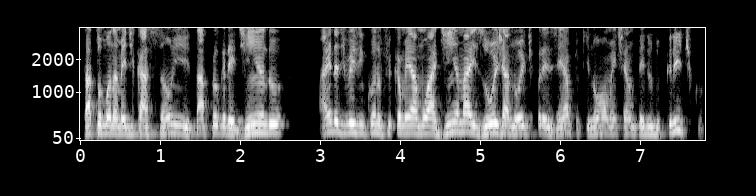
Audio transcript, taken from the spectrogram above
Está tomando a medicação e está progredindo. Ainda de vez em quando fica meio amoadinha, mas hoje à noite, por exemplo, que normalmente era um período crítico,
